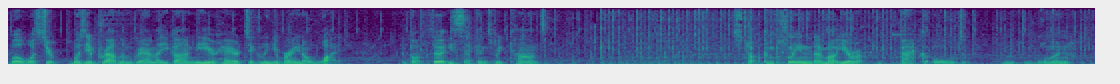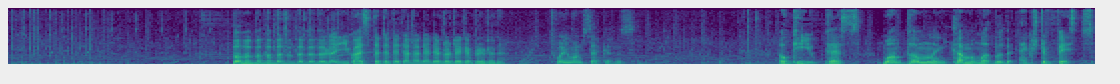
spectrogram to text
Well, what's your what's your problem, Grandma? You got an ear hair tickling your brain or what? We've got 30 seconds. We can't Stop complaining about your back, old woman. You guys... 21 seconds. Okay, you pests. One pummeling coming up with extra fists.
